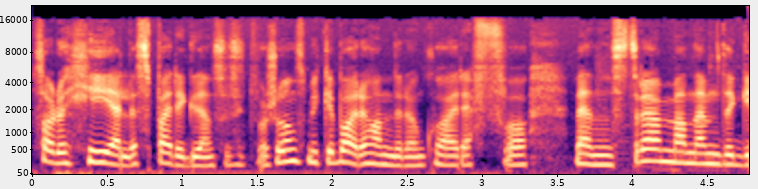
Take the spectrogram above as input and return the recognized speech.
Så har du hele sperregrensesituasjonen, som ikke bare handler om KrF og Venstre, men MDG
